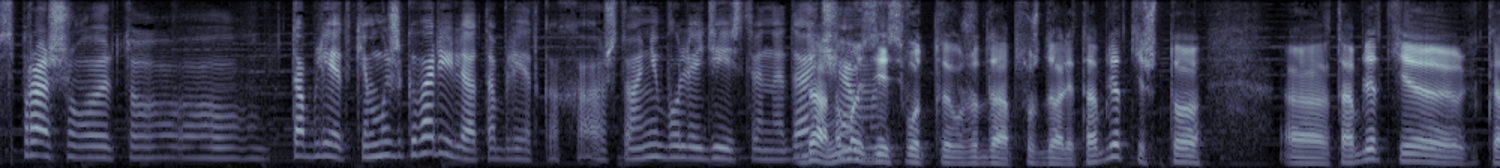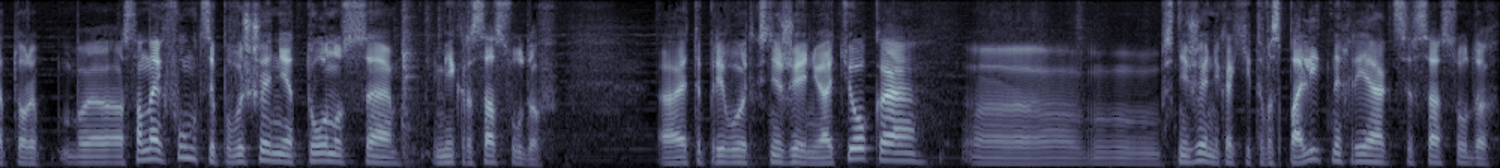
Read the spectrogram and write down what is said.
Спрашивают э, таблетки. Мы же говорили о таблетках, а, что они более действенные, да? Да, чем- но мы здесь вот уже да, обсуждали таблетки, что э, таблетки, которые... э, основная их функция повышение тонуса микрососудов. Э, это приводит к снижению отека, э, м, снижению каких-то воспалительных реакций в сосудах.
